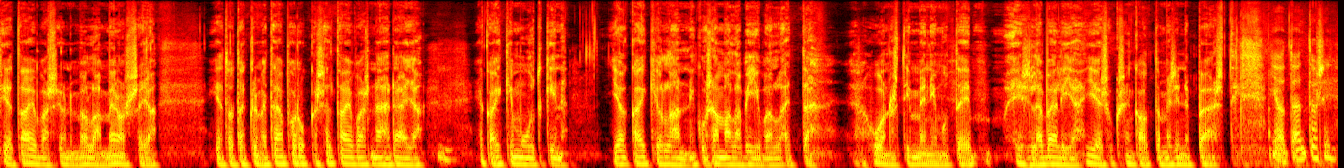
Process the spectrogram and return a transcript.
siellä taivaassa, jonne me ollaan menossa ja, ja tota, kyllä me tämä porukka siellä taivaassa nähdään ja, mm. ja kaikki muutkin. Ja kaikki ollaan niin kuin samalla viivalla, että huonosti meni, mutta ei, ei sillä väliä. Jeesuksen kautta me sinne päästiin. Joo, tämä on tosi,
